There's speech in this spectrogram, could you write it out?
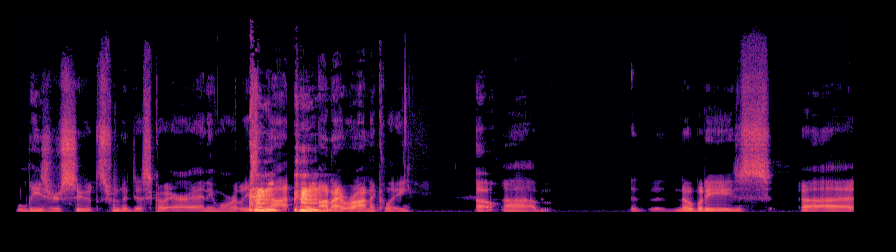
leisure suits from the disco era anymore at least not unironically Oh. um nobody's uh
